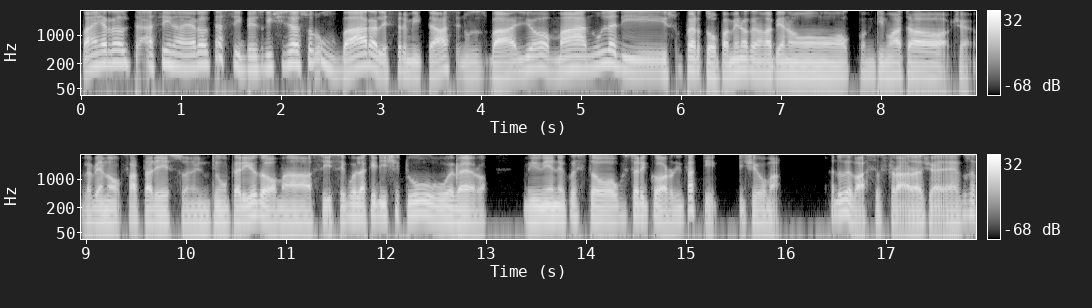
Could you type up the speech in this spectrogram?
Ma in realtà sì, no, in realtà sì, penso che ci sia solo un bar all'estremità, se non sbaglio, ma nulla di super top, a meno che non l'abbiano continuata, cioè l'abbiano fatta adesso, nell'ultimo periodo, ma sì, se quella che dici tu è vero, mi viene questo, questo ricordo. Infatti dicevo, ma a dove va sta strada? Cioè, cosa,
